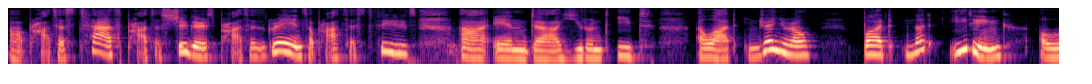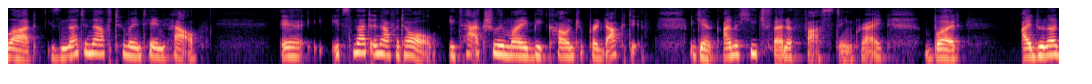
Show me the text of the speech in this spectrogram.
uh, processed fats, processed sugars, processed grains, or processed foods, uh, and uh, you don't eat a lot in general. But not eating a lot is not enough to maintain health. Uh, it's not enough at all. It actually might be counterproductive. Again, I'm a huge fan of fasting, right? But I do not,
